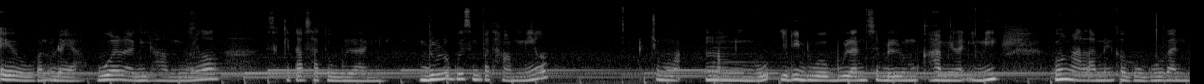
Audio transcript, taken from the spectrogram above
eh bukan udah ya. Gue lagi hamil sekitar satu bulan. Dulu gue sempat hamil cuma 6 minggu. Jadi dua bulan sebelum kehamilan ini gue ngalamin keguguran.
